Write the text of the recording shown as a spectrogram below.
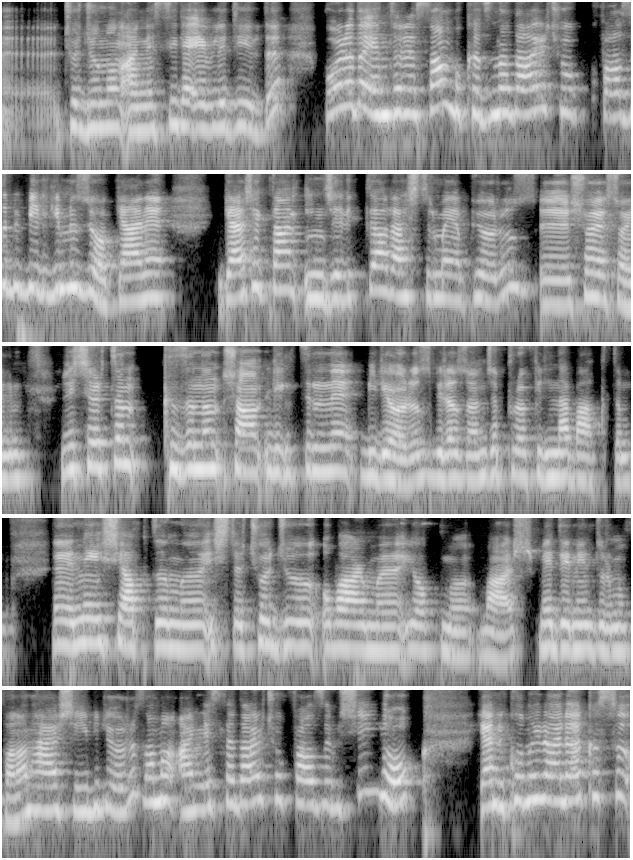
e, çocuğunun annesiyle evli değildi. Bu arada enteresan bu kadına dair çok fazla bir bilgimiz yok. Yani gerçekten incelikli araştırma yapıyoruz. Ee, şöyle söyleyeyim. Richard'ın kızının şu an LinkedIn'ini biliyoruz. Biraz önce profiline baktım. Ee, ne iş yaptığını, işte çocuğu var mı yok mu var, medeni durumu falan her şeyi biliyoruz. Ama annesine dair çok fazla bir şey yok. Yani konuyla alakası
